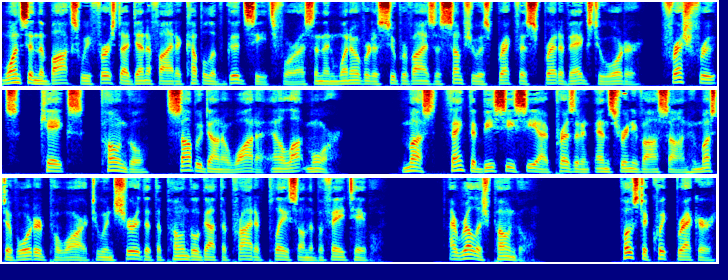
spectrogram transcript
Once in the box, we first identified a couple of good seats for us and then went over to supervise a sumptuous breakfast spread of eggs to order, fresh fruits, cakes, pongal, sabudana wada, and a lot more. Must thank the BCCI president N. Srinivasan who must have ordered pawar to ensure that the pongal got the pride of place on the buffet table. I relish pongal. Post a quick brekker,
